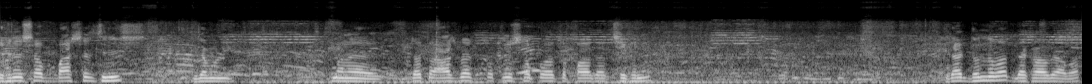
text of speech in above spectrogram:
এখানে সব বাঁশের জিনিস, যেমন মানে যত আসবাবপত্র সব পাওয়া যাচ্ছে এখানে। যাক, ধন্যবাদ, দেখা হবে আবার।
